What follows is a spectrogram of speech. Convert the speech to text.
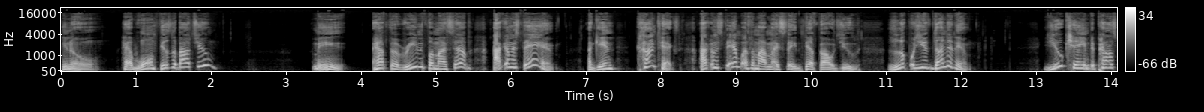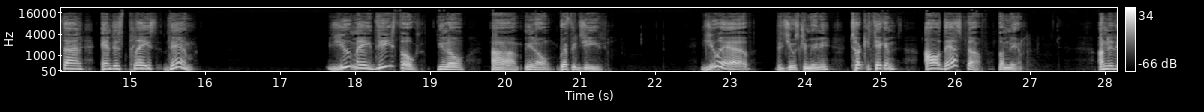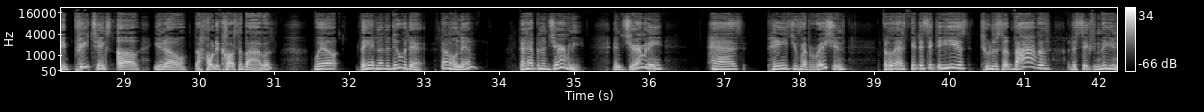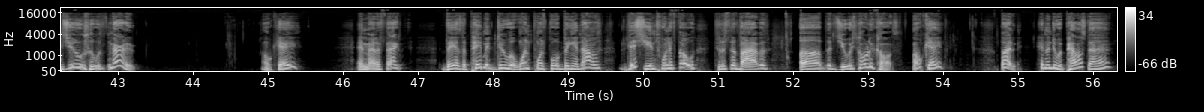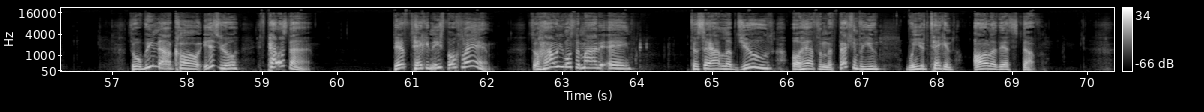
you know, have warm feelings about you? I mean, after reading for myself, I can understand. Again, context. I can understand why somebody might say, death all Jews. Look what you've done to them. You came to Palestine and displaced them. You made these folks, you know, uh, you know, refugees. You have the Jewish community, Turkey taking all their stuff from them under the pretense of, you know, the Holocaust survivors. Well, they had nothing to do with that. It's not on them. That happened in Germany. And Germany has paid you reparation for the last 50, 60 years to the survivors of the 6 million Jews who was murdered. Okay? And matter of fact, there's a payment due of $1.4 billion this year in 24 to the survivors of the Jewish Holocaust. Okay. But it had to do with Palestine. So what we now call Israel is Palestine. They've taken these folks' land. So how are you want somebody a to say I love Jews or have some affection for you when you're taking all of their stuff?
